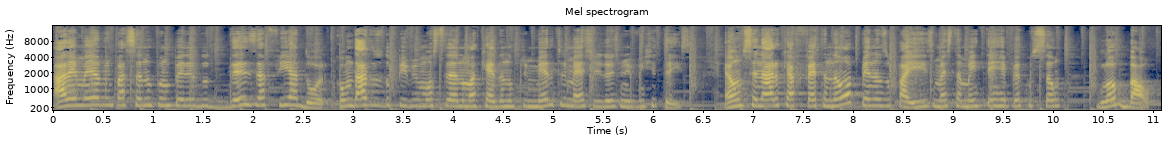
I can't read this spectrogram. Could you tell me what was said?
a Alemanha vem passando por um período desafiador, com dados do PIB mostrando uma queda no primeiro trimestre de 2023. É um cenário que afeta não apenas o país, mas também tem repercussão global.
